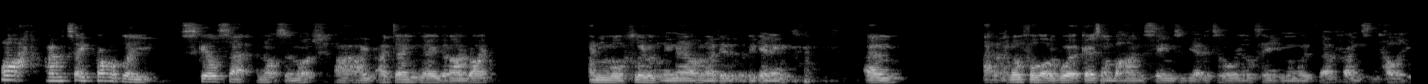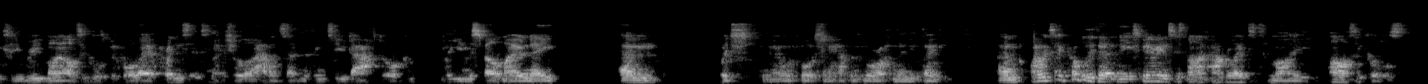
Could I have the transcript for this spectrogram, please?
well, I would say probably skill set, not so much. I, I don't know that I write any more fluently now than I did at the beginning. um, an awful lot of work goes on behind the scenes with the editorial team and with uh, friends and colleagues who read my articles before they are printed to make sure that I haven't said anything too daft or completely misspelled my own name, um, which you know unfortunately happens more often than you think. Um, I would say probably the, the experiences that I've had related to my articles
